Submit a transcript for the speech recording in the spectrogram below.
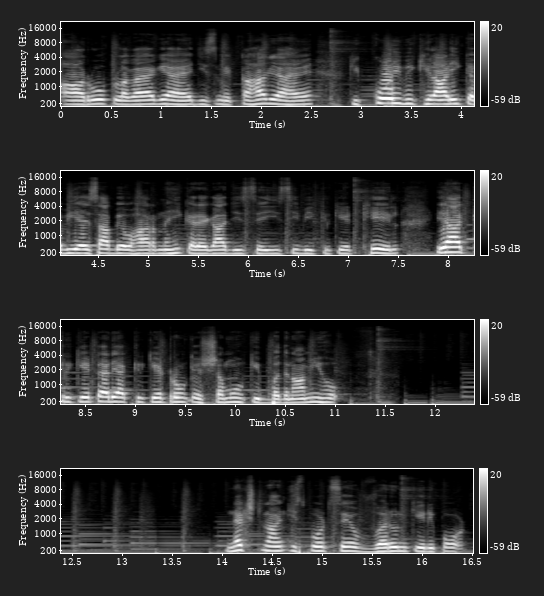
आरोप लगाया गया है, जिसमें कहा गया है कि कोई भी खिलाड़ी कभी ऐसा व्यवहार नहीं करेगा जिससे ईसीबी क्रिकेट खेल या क्रिकेटर या क्रिकेटरों के समूह की बदनामी हो। नेक्स्ट नाइन स्पोर्ट्स से वरुण की रिपोर्ट।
